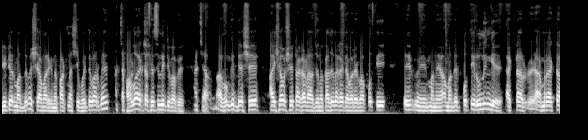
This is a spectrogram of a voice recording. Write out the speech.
ডিটের মাধ্যমে সে আমার এখানে পার্টনারশিপ হইতে পারবে আচ্ছা ভালো একটা। ফেসিলিটি পাবে। আচ্ছা। এবং কি দেশে আইসাও সেই টাকাটা যেন কাজে লাগাইতে পারে বা প্রতি মানে আমাদের প্রতি রুলিং একটা আমরা একটা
